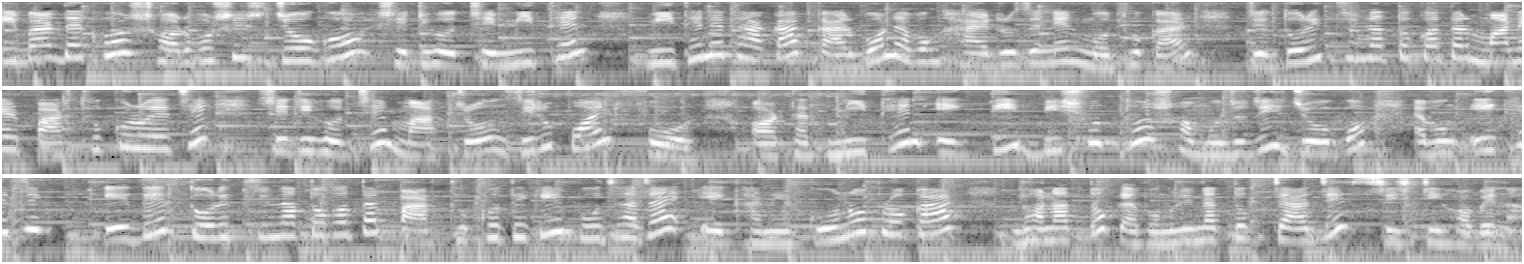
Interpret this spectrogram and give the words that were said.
এইবার দেখো সর্বশেষ যৌগ, সেটি হচ্ছে মিথেন। মিথেনে থাকা কার্বন এবং হাইড্রোজেনের মধ্যকার যে তড়িৎ ঋণাত্মকতার মানের পার্থক্য রয়েছে, সেটি হচ্ছে মাত্র জিরো পয়েন্ট ফোর। অর্থাৎ মিথেন একটি বিশুদ্ধ সমযোজী যৌগ এবং এক্ষেত্রে এদের তড়িৎ ঋণাত্মকতার পার্থক্য থেকেই বোঝা যায় এখানে কোনো প্রকার ধনাত্মক এবং ঋণাত্মক চার্জের সৃষ্টি হবে না।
